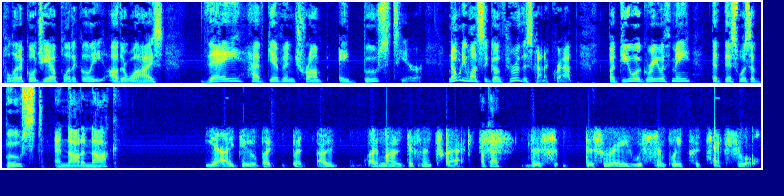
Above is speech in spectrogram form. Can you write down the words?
political, geopolitically, otherwise they have given Trump a boost here. Nobody wants to go through this kind of crap. But do you agree with me that this was a boost and not a knock? Yeah, I do, but but I I'm on a different track. Okay. This this raid was simply pretextual.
